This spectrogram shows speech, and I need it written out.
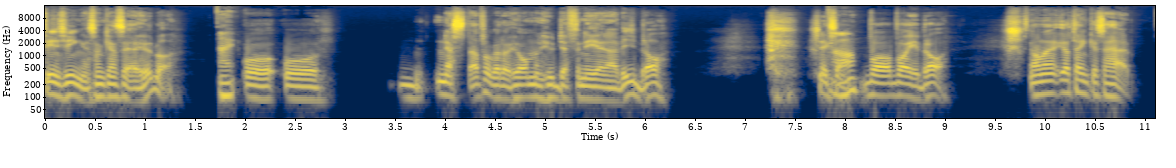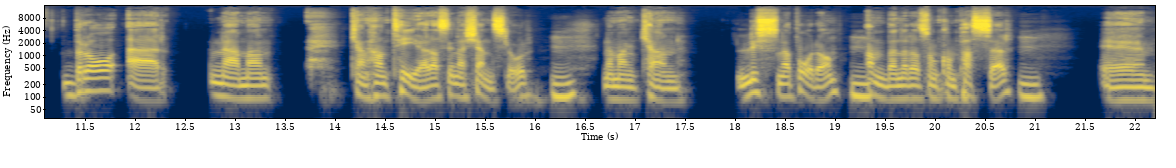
finns ju ingen som kan säga hur bra. Nej. Och, och nästa fråga då, ja, men hur definierar vi bra? liksom, ja. vad, vad är bra? Ja, men jag tänker så här. Bra är när man kan hantera sina känslor. Mm. När man kan lyssna på dem, mm. använda dem som kompasser. Mm. Eh,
